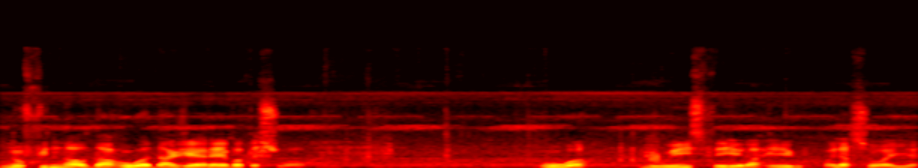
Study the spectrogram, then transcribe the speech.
no final da rua da Jereba, pessoal. Rua Luiz Ferreira Rego, olha só aí.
